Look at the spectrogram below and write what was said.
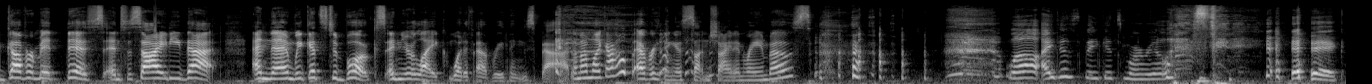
the government this and society that, and then we gets to books, and you're like, what if everything's bad? And I'm like, I hope everything is sunshine and rainbows. well, I just think it's more realistic. I, guess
